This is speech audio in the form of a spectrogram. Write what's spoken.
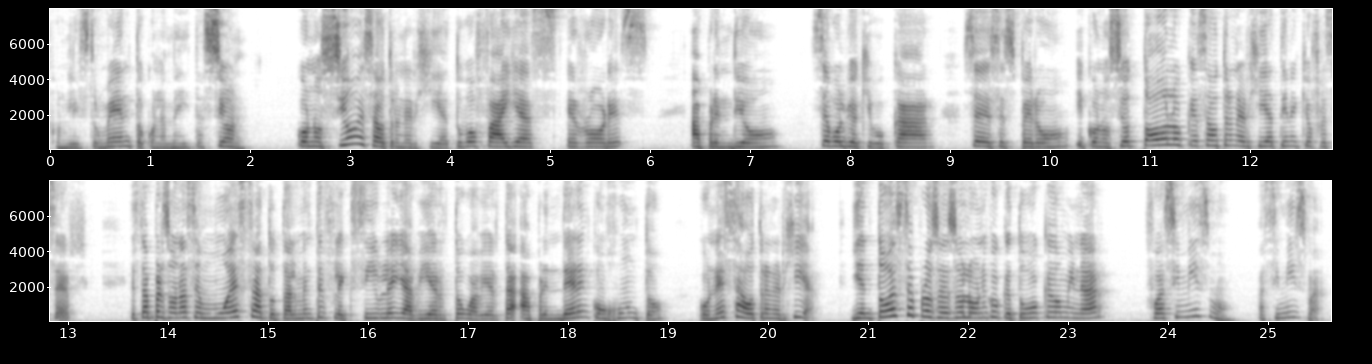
con el instrumento, con la meditación. Conoció esa otra energía, tuvo fallas, errores, aprendió, se volvió a equivocar, se desesperó y conoció todo lo que esa otra energía tiene que ofrecer. Esta persona se muestra totalmente flexible y abierto o abierta a aprender en conjunto con esa otra energía. Y en todo este proceso lo único que tuvo que dominar fue a sí mismo, a sí misma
